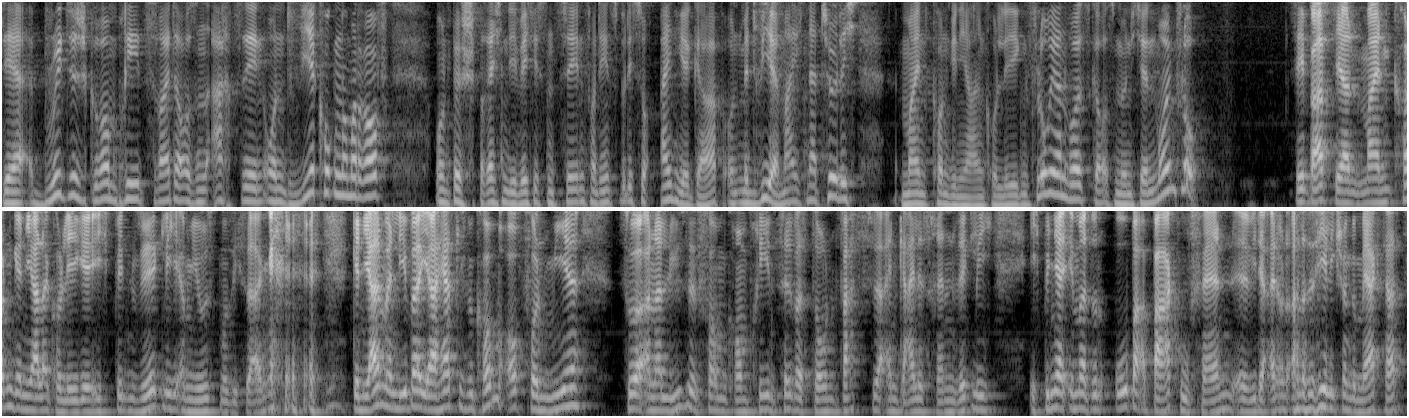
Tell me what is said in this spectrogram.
der British Grand Prix 2018. Und wir gucken nochmal drauf und besprechen die wichtigsten Szenen, von denen es wirklich so einige gab. Und mit wir meine ich natürlich meinen kongenialen Kollegen Florian Wolzke aus München. Moin, Flo. Sebastian, mein kongenialer Kollege, ich bin wirklich amused, muss ich sagen. Genial, mein Lieber. Ja, herzlich willkommen auch von mir zur Analyse vom Grand Prix in Silverstone. Was für ein geiles Rennen, wirklich. Ich bin ja immer so ein Ober-Baku-Fan, äh, wie der eine oder andere sicherlich schon gemerkt hat.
